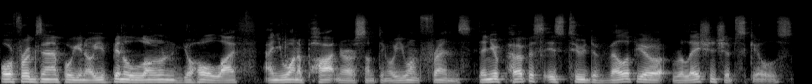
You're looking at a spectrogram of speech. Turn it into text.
Or for example, you know, you've been alone your whole life and you want a partner or something or you want friends. Then your purpose is to develop your relationship skills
